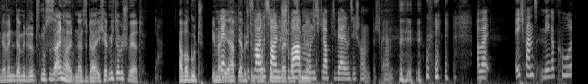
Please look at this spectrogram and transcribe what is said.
Ja, wenn du damit wirbst, musst du es einhalten. Also da, ich hätte mich da beschwert. Aber gut, ich meine, ihr habt ja Es bestimmt waren, trotzdem, es waren Schwaben und ich glaube, die werden sich schon beschweren. Aber ich fand's mega cool,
